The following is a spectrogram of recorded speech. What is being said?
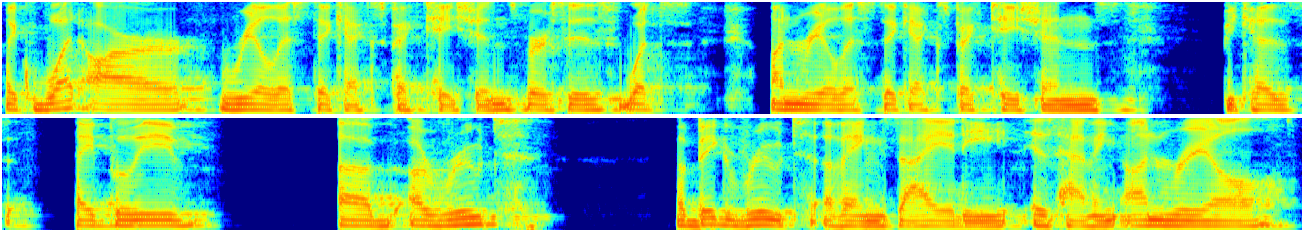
like what are realistic expectations versus what's unrealistic expectations? Because I believe a, a root a big root of anxiety is having unreal,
